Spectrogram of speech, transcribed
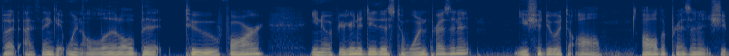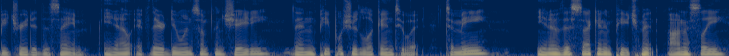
but I think it went a little bit too far. You know, if you're going to do this to one president, you should do it to all. All the presidents should be treated the same. You know, if they're doing something shady, then people should look into it. To me, you know, this second impeachment, honestly,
